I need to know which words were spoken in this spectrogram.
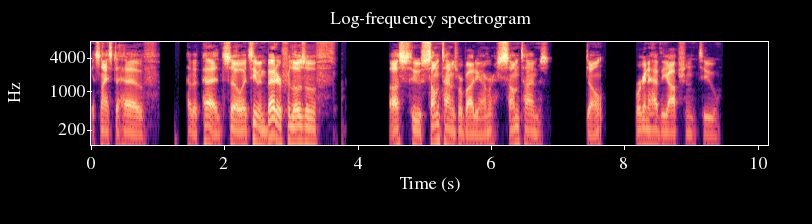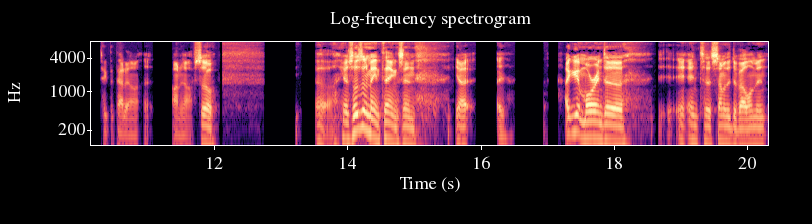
It's nice to have have a pad. So it's even better for those of us who sometimes wear body armor, sometimes don't, we're going to have the option to take the pad on, on and off. So, uh, yeah, so those are the main things. And yeah, I, I could get more into into some of the development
